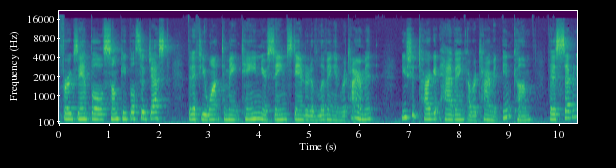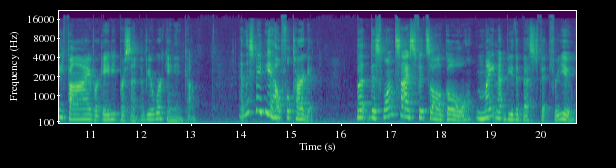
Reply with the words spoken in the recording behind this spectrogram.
For example, some people suggest that if you want to maintain your same standard of living in retirement, you should target having a retirement income that is 75 or 80% of your working income. And this may be a helpful target, but this one size fits all goal might not be the best fit for you.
